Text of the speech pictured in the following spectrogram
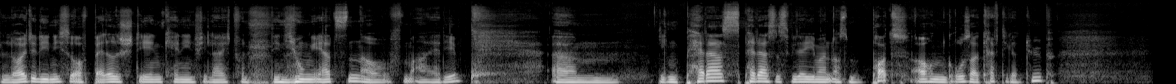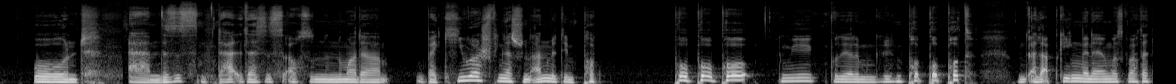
Leute, die nicht so auf Battle stehen, kennen ihn vielleicht von den jungen Ärzten auf dem ARD. Ähm, gegen Pedders. Pedders ist wieder jemand aus dem Pott, auch ein großer, kräftiger Typ. Und ähm, das ist, da, das ist auch so eine Nummer da. Bei Keyrush fing das schon an mit dem Pot, Pot, Pot, Pot irgendwie wurde ja gegriffen, Pot, Pot, Pot. Und alle abgingen, wenn er irgendwas gemacht hat.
